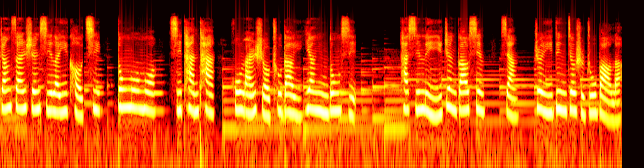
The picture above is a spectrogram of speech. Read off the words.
张三深吸了一口气，东摸摸，西探探。忽然手触到一样硬东西，他心里一阵高兴，想这一定就是珠宝了。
